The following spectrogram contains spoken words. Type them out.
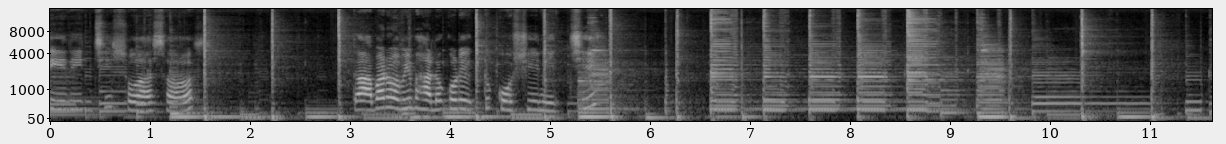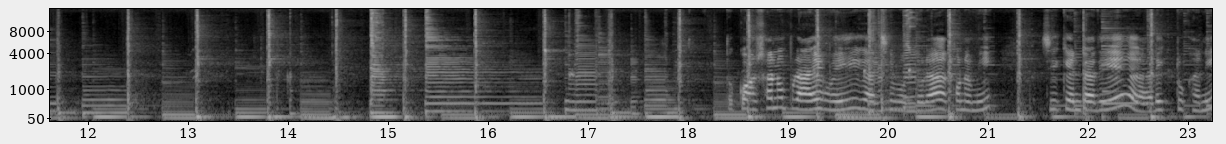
দিয়ে দিচ্ছি সোয়া সস তো আবারও আমি ভালো করে একটু কষিয়ে নিচ্ছি। তো কষানো প্রায় হয়েই গেছে বন্ধুরা। এখন আমি চিকেনটা দিয়ে আর একটুখানি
